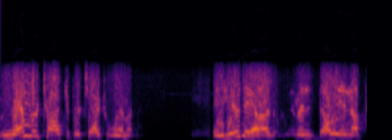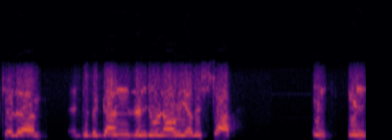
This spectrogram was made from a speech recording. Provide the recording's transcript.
Men were taught to protect women, and here they Yes. are, the women bellying up to the to the guns and doing all the other stuff. In in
